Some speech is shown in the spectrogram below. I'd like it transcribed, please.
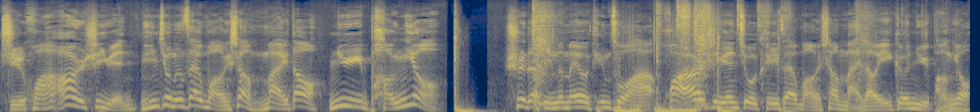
只花二十元，您就能在网上买到女朋友。是的，你们没有听错啊，花二十元就可以在网上买到一个女朋友。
